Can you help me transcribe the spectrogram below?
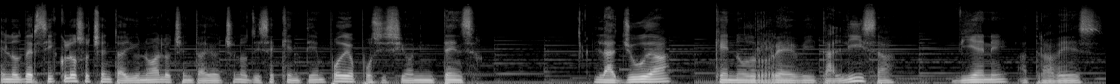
En los versículos 81 al 88 nos dice que en tiempo de oposición intensa, la ayuda que nos revitaliza viene a través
